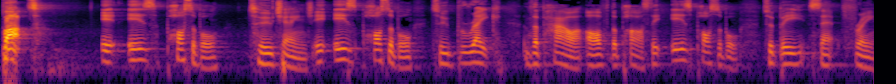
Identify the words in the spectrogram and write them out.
But it is possible to change. It is possible to break the power of the past. It is possible to be set free.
